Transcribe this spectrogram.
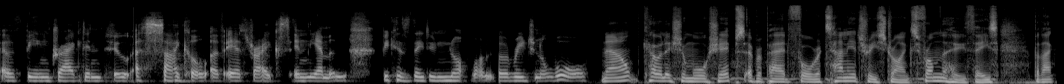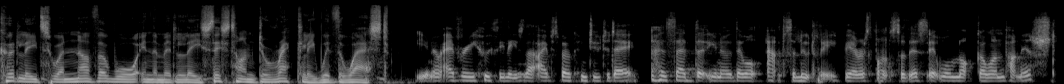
of being dragged into a cycle of airstrikes in Yemen because they do not want a regional war. Now, coalition warships are prepared for retaliatory strikes from the Houthis, but that could lead to another war in the Middle East, this time directly with the West you know, every Houthi leader that I've spoken to today has said that, you know, there will absolutely be a response to this. It will not go unpunished.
